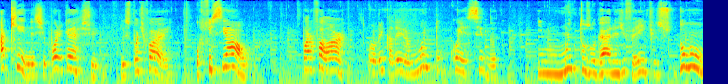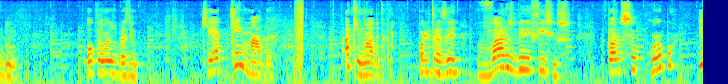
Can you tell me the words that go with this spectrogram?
aqui neste podcast do Spotify oficial para falar uma brincadeira muito conhecida em muitos lugares diferentes do mundo, ou pelo menos do Brasil, que é a queimada. A queimada, cara, pode trazer vários benefícios para o seu corpo e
